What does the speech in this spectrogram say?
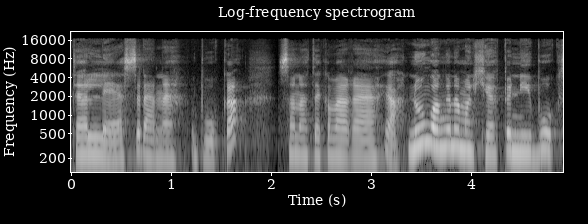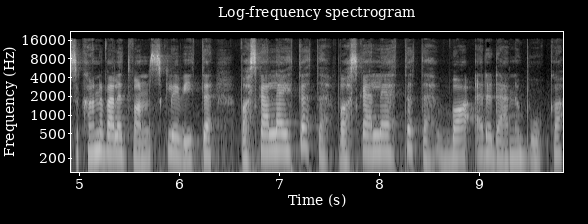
til å lese denne boka, sånn at det kan være Ja, noen ganger når man kjøper en ny bok, så kan det være litt vanskelig å vite hva skal jeg lete etter, hva skal jeg lete etter, hva er det denne boka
